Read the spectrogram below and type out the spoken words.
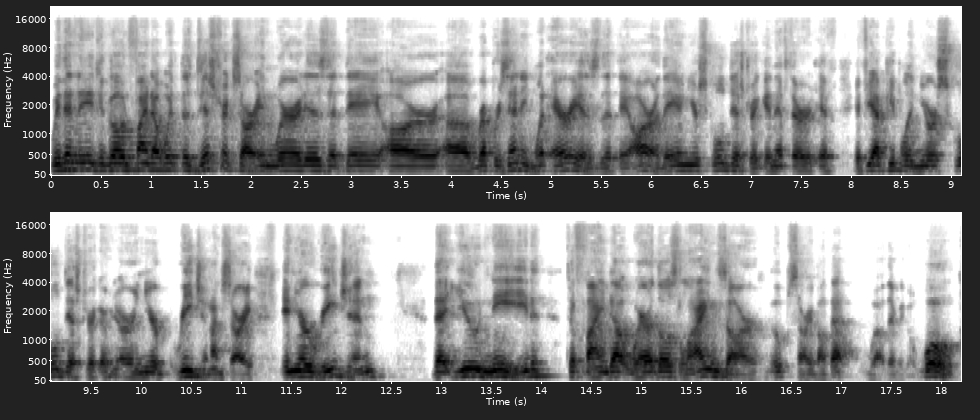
We then need to go and find out what the districts are and where it is that they are uh, representing, what areas that they are. Are they in your school district? And if they're if if you have people in your school district or, or in your region, I'm sorry, in your region that you need to find out where those lines are. Oops, sorry about that. Well, there we go. Whoa,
